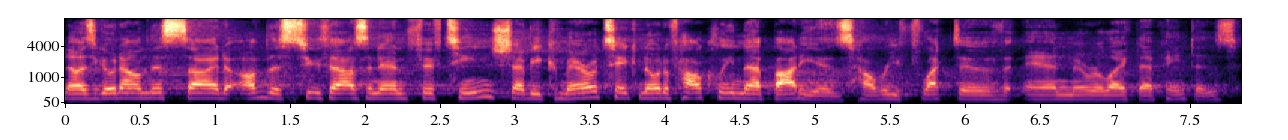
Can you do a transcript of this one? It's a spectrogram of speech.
Now as you go down this side of this 2015 Chevy Camaro, take note of how clean that body is, how reflective and mirror-like that paint is.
